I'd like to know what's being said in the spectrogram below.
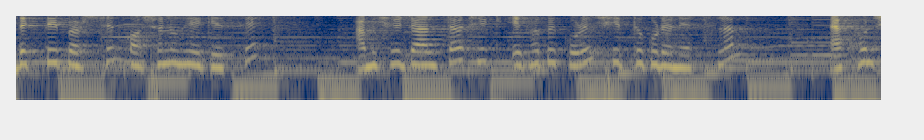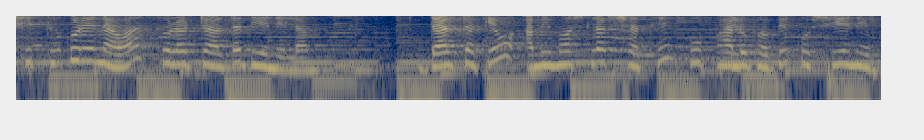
দেখতেই পারছেন কষানো হয়ে গেছে। আমি সেই ডালটা ঠিক এভাবে করে সিদ্ধ করে নিয়েছিলাম। এখন সিদ্ধ করে নেওয়া সোলার ডালটা দিয়ে নিলাম। ডালটাকেও আমি মশলার সাথে খুব ভালোভাবে কষিয়ে নেব।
